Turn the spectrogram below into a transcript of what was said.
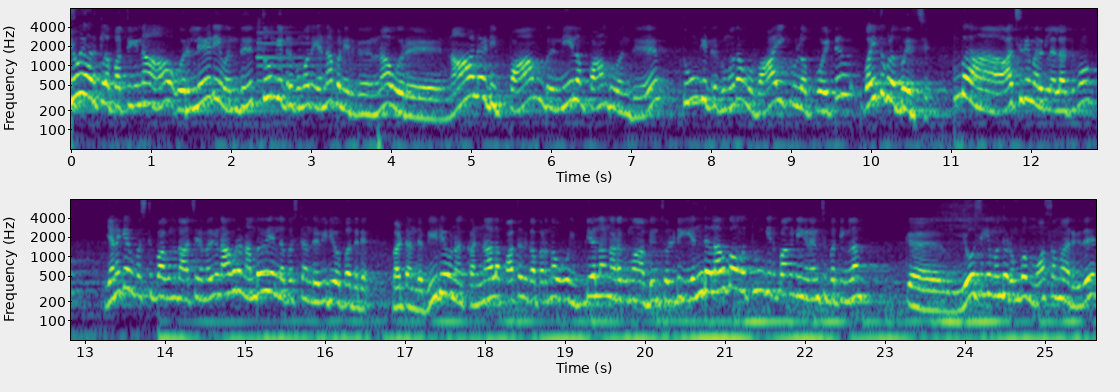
நியூயார்க்கில் பார்த்தீங்கன்னா ஒரு லேடி வந்து தூங்கிட்டு இருக்கும்போது என்ன பண்ணியிருக்குங்கன்னா ஒரு நாலடி பாம்பு நீளம் பாம்பு வந்து தூங்கிட்டு இருக்கும்போது அவங்க வாய்க்குள்ளே போயிட்டு வயிற்றுக்குள்ளே போயிடுச்சு ரொம்ப ஆச்சரியமாக இருக்குல்ல எல்லாத்துக்கும். எனக்கே ஃபஸ்ட்டு பார்க்கும்போது ஆச்சரியமாக இருக்குது நான் கூட நம்பவே இல்லை ஃபஸ்ட்டு அந்த வீடியோவை பார்த்துட்டு. பட் அந்த வீடியோ நான் கண்ணால் பார்த்ததுக்கப்புறம் தான் ஓ இப்படியெல்லாம் நடக்குமா? அப்படின்னு சொல்லிட்டு எந்த அளவுக்கு அவங்க தூங்கியிருப்பாங்கன்னு நீங்கள் நினச்சி பார்த்தீங்களா? க- யோசிக்கும் வந்து ரொம்ப மோசமாக இருக்குது.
